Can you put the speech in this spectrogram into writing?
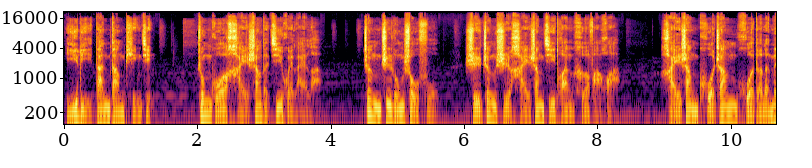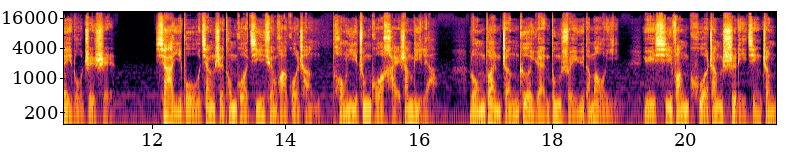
一力担当平静。中国海商的机会来了。郑芝龙受抚，使郑氏海商集团合法化，海上扩张获得了内陆支持。下一步将是通过集权化过程统一中国海商力量，垄断整个远东水域的贸易，与西方扩张势力竞争。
